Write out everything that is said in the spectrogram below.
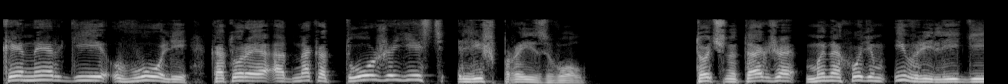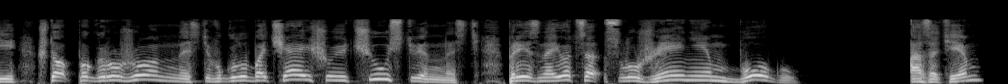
к энергии воли, которая, однако, тоже есть лишь произвол. Точно так же мы находим и в религии, что погруженность в глубочайшую чувственность признается служением Богу, а затем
